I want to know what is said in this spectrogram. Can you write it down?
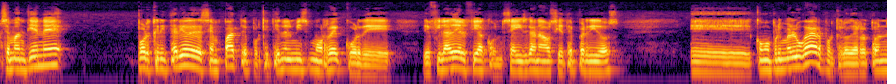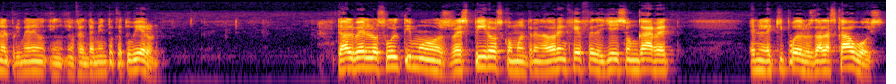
se mantiene por criterio de desempate, porque tiene el mismo récord de, Filadelfia con 6 ganados, 7 perdidos, eh, como primer lugar, porque lo derrotó en el primer enfrentamiento que tuvieron. Tal vez los últimos respiros como entrenador en jefe de Jason Garrett en el equipo de los Dallas Cowboys.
